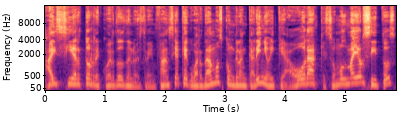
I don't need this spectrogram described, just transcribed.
Hay ciertos recuerdos de nuestra infancia que guardamos con gran cariño y que ahora que somos mayorcitos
